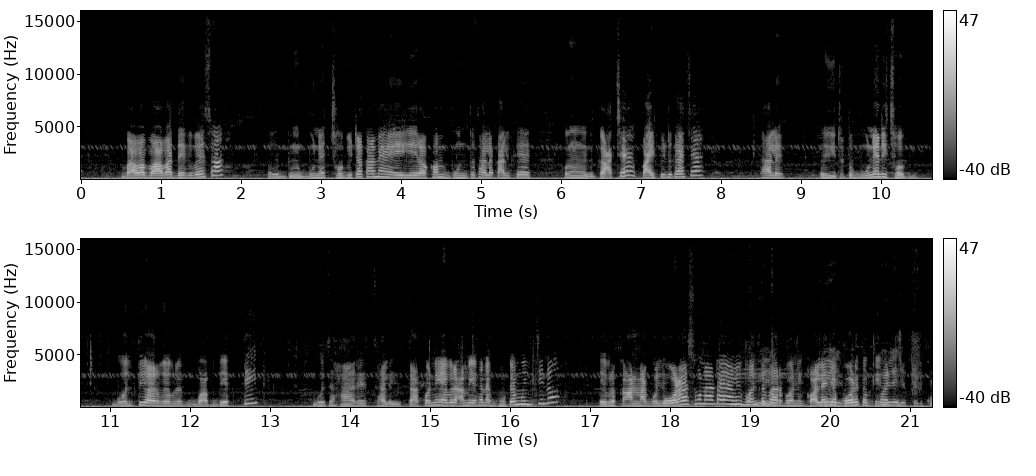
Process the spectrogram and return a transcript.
বাবা বাবা দেখবে সব। বোনের ছবিটা কানে এই এরকম বুনতো তাহলে কালকে গাছে পাইপিট গাছে তাহলে এটা তো বুনেরই ছবি। বলতি আর এবারে বাপ দেখতি বলছে হ্যাঁ রে তাহলে তখনই এবারে আমি এখানে ঘুঁটে মিলছি না। এবার কান্না বলি পড়াশোনাটাই আমি বলতে পারব না কলেজে পড়ে তো কিন্তু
